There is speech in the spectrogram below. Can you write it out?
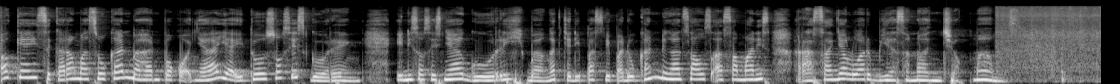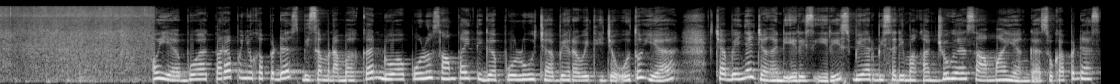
Oke, sekarang masukkan bahan pokoknya yaitu sosis goreng. Ini sosisnya gurih banget jadi pas dipadukan dengan saus asam manis rasanya luar biasa nonjok, mams. Oh iya, buat para penyuka pedas bisa menambahkan 20-30 cabai rawit hijau utuh ya. Cabenya jangan diiris-iris biar bisa dimakan juga sama yang gak suka pedas.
